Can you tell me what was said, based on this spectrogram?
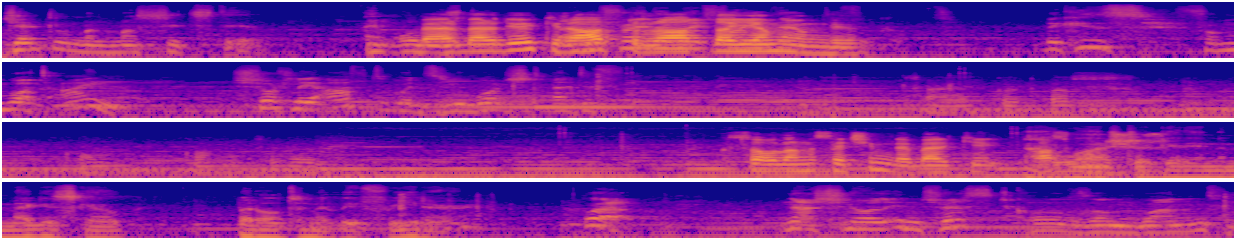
The gentleman must sit still. I'm almost Berber diyor ki rahat dur I rahat might find dayayamıyorum that diyor. Because from what I know, shortly afterwards you watched a different. Kısa olanı seçeyim de belki I az watched her konuşur. get in the megascope, but ultimately freed her. Well, national interest calls on one to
